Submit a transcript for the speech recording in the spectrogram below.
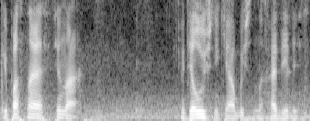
крепостная стена, где лучники обычно находились.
